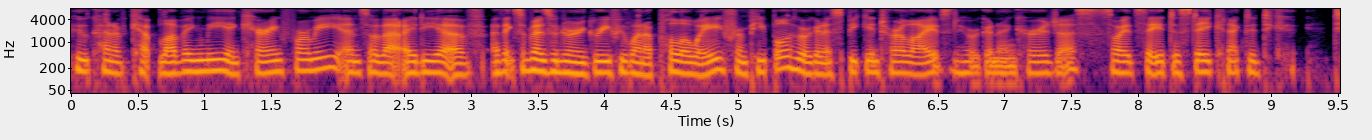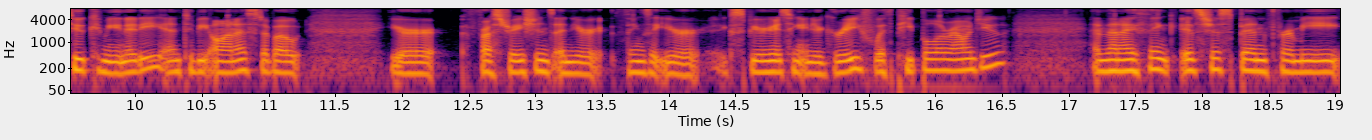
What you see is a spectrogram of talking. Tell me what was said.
who kind of kept loving me and caring for me. And so that idea of, I think sometimes when we're in grief, we want to pull away from people who are going to speak into our lives and who are going to encourage us. So I'd say to stay connected to, to community and to be honest about your frustrations and your things that you're experiencing and your grief with people around you. And then I think it's just been for me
